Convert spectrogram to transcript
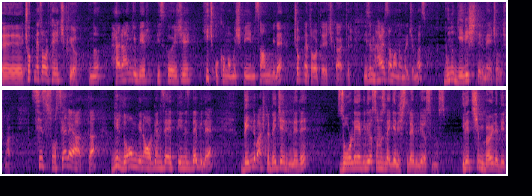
e, çok net ortaya çıkıyor. Bunu herhangi bir psikoloji hiç okumamış bir insan bile çok net ortaya çıkartır. Bizim her zaman amacımız bunu geliştirmeye çalışmak. Siz sosyal hayatta bir doğum günü organize ettiğinizde bile belli başlı becerileri zorlayabiliyorsunuz ve geliştirebiliyorsunuz. İletişim böyle bir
